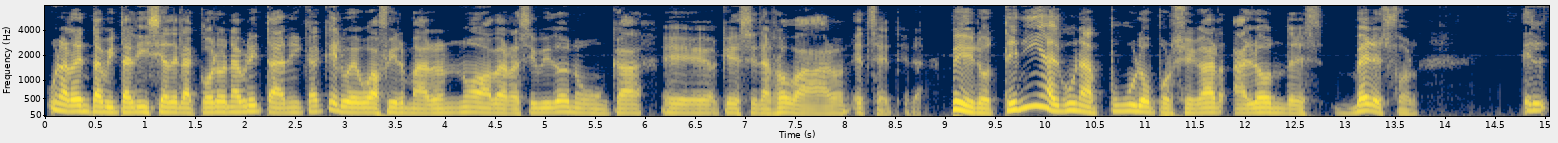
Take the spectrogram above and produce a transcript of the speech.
una renta vitalicia de la corona británica que luego afirmaron no haber recibido nunca, eh, que se la robaron, etc. Pero ¿tenía algún apuro por llegar a Londres Beresford? El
